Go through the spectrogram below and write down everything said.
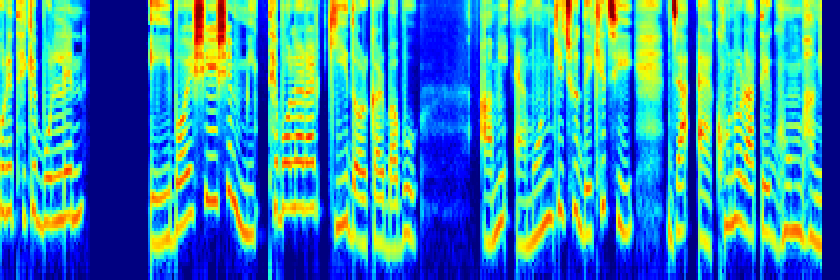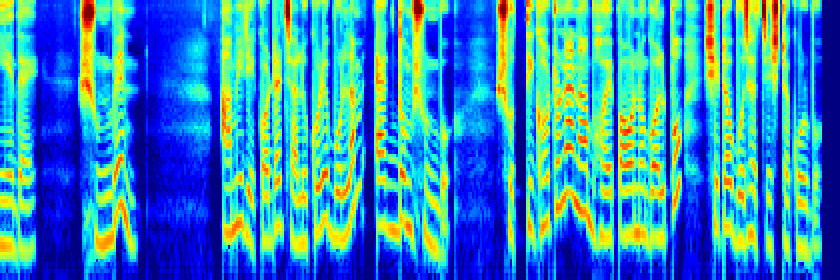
করে থেকে বললেন এই বয়সে এসে মিথ্যে বলার আর কি দরকার বাবু? আমি এমন কিছু দেখেছি যা এখনও রাতে ঘুম ভাঙিয়ে দেয়। শুনবেন? আমি রেকর্ডার চালু করে বললাম, একদম শুনব। সত্যি ঘটনা না ভয় পাওয়ানো গল্প, সেটাও বোঝার চেষ্টা করব।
